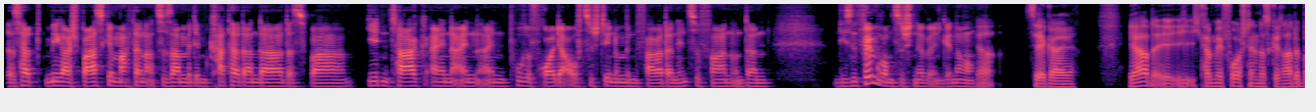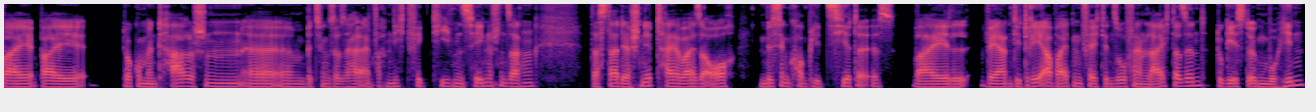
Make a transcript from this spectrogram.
Das hat mega Spaß gemacht, dann zusammen mit dem Cutter dann da. Das war jeden Tag ein, ein, ein pure Freude aufzustehen und mit dem Fahrrad dann hinzufahren und dann diesen Film rumzuschnibbeln, genau. Ja, sehr geil. Ja, ich kann mir vorstellen, dass gerade bei, bei dokumentarischen, äh, ähm, beziehungsweise halt einfach nicht fiktiven szenischen Sachen, dass da der Schnitt teilweise auch ein bisschen komplizierter ist, weil während die Dreharbeiten vielleicht insofern leichter sind, du gehst irgendwo hin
